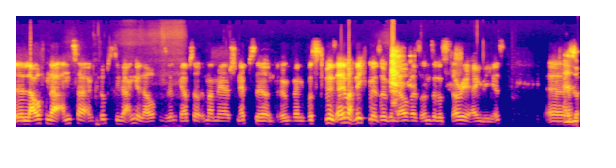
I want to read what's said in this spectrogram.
äh, laufender Anzahl an Clubs, die wir angelaufen sind, gab es auch immer mehr Schnäpse und irgendwann wussten wir selber nicht mehr so genau, was unsere Story eigentlich ist. Äh, Also,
